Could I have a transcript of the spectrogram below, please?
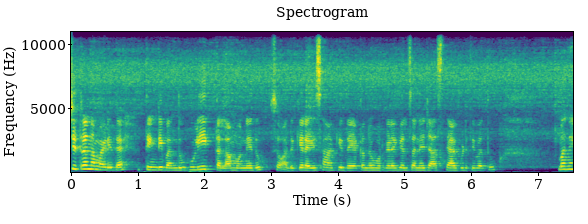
ಚಿತ್ರಾನ್ನ ಮಾಡಿದ್ದೆ, ತಿಂಡಿ ಬಂದು ಹುಳಿ ಇತ್ತಲ್ಲ ಮೊನ್ನೆದು. ಸೊ ಅದಕ್ಕೆ ರೈಸ್ ಹಾಕಿದ್ದೆ, ಯಾಕಂದರೆ ಹೊರಗಡೆ ಕೆಲಸನೇ ಜಾಸ್ತಿ ಆಗಿಬಿಡ್ತು ಇವತ್ತು. ಮನೆ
